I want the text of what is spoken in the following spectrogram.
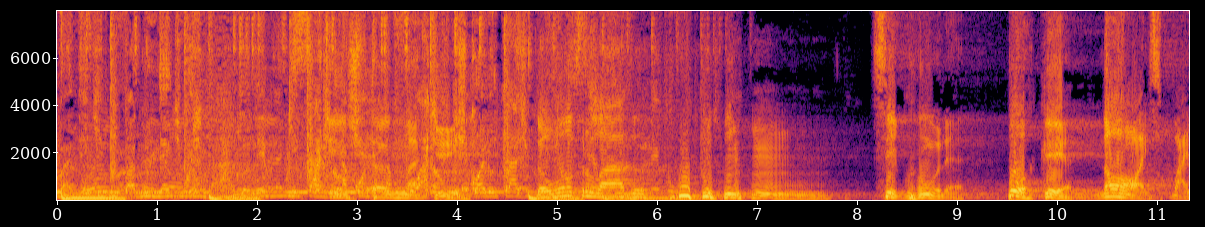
vai ver que do bagulho é de verdade. Eu lembro que card na conta tá forte. Escolhe um traje Do outro lado. Segura. Porque nós, palhaços.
